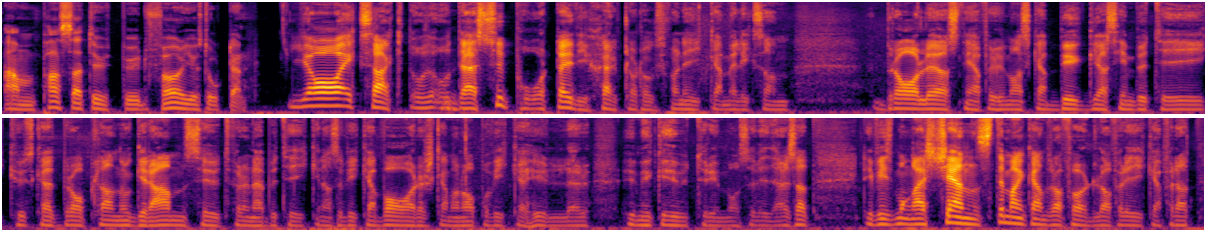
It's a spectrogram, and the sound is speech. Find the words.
anpassat utbud för just orten. Ja, exakt. Och, och där supportar vi självklart också från ICA med liksom bra lösningar för hur man ska bygga sin butik. Hur ska ett bra planogram se ut för den här butiken? Alltså vilka varor ska man ha på vilka hyllor? Hur mycket utrymme och så vidare. Så att det finns många tjänster man kan dra fördel av för ICA för att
